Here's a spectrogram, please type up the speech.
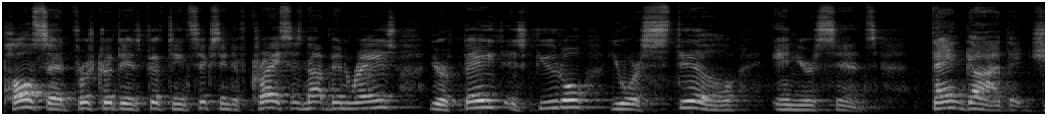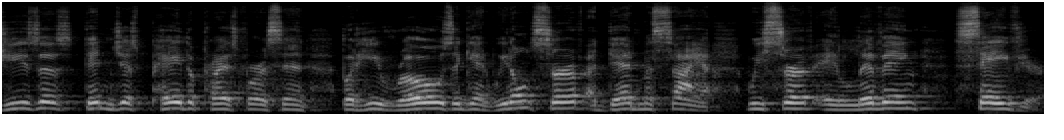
Paul said, 1 Corinthians 15, 16, if Christ has not been raised, your faith is futile. You are still in your sins. Thank God that Jesus didn't just pay the price for our sin, but he rose again. We don't serve a dead Messiah, we serve a living Savior.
